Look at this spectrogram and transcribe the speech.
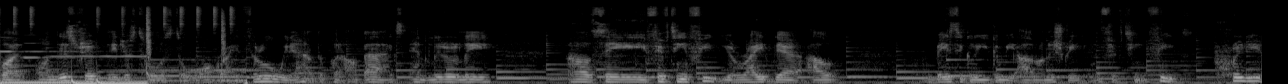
But on this trip, they just told us to walk right through. We didn't have to put our bags. And literally, I'll say 15 feet, you're right there out. Basically, you can be out on the street in 15 feet. Pretty,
